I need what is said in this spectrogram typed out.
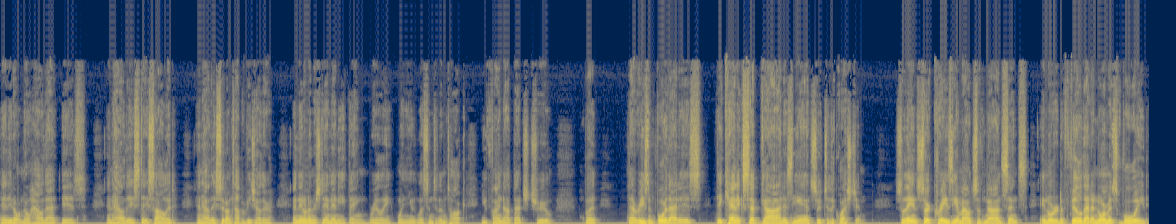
and they don't know how that is and how they stay solid and how they sit on top of each other. And they don't understand anything really. When you listen to them talk you find out that's true. But that reason for that is they can't accept god as the answer to the question. So they insert crazy amounts of nonsense in order to fill that enormous void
